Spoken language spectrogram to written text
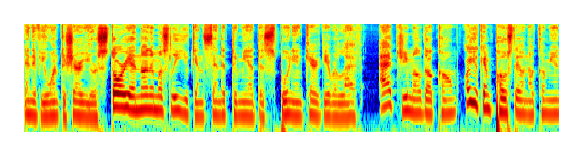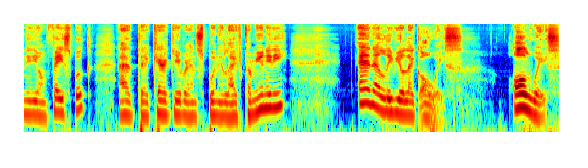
And if you want to share your story anonymously, you can send it to me at the Spoonie and Caregiver Life at gmail.com or you can post it on our community on Facebook at the Caregiver and Spoonie Life community. And I'll leave you like always. Always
